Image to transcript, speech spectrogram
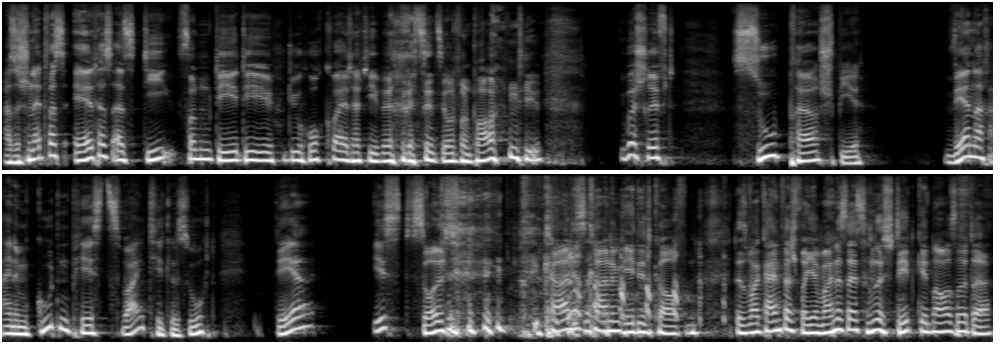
Also schon etwas älter als die von die, die, die hochqualitative Rezension von Paul. Die Überschrift Super Spiel. Wer nach einem guten PS2-Titel sucht, der ist, sollte Canis Canem Edit kaufen. Das war kein Versprecher meinerseits, sondern es steht genauso da.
